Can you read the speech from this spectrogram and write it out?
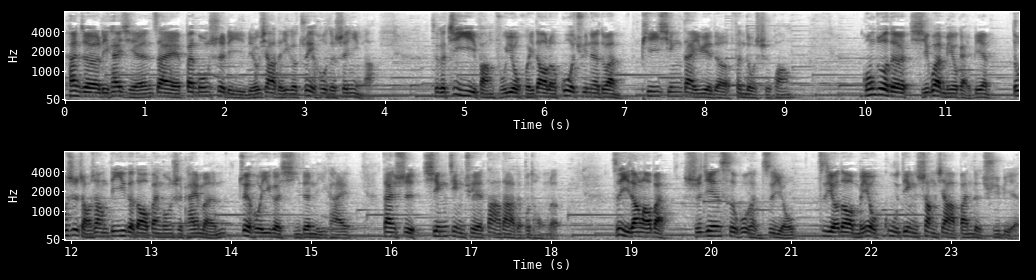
看着离开前在办公室里留下的一个最后的身影啊，这个记忆仿佛又回到了过去那段披星戴月的奋斗时光。工作的习惯没有改变，都是早上第一个到办公室开门，最后一个熄灯离开，但是心境却大大的不同了。自己当老板，时间似乎很自由。自由到没有固定上下班的区别，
